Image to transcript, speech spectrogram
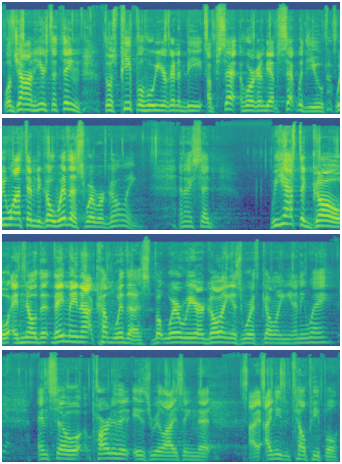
Well, John, here's the thing. Those people who you're going to be upset, who are going to be upset with you, we want them to go with us where we're going. And I said, We have to go and know that they may not come with us, but where we are going is worth going anyway. And so part of it is realizing that I, I need to tell people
